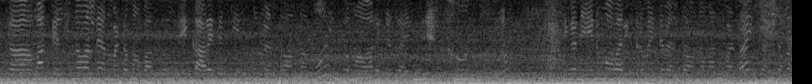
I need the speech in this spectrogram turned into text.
ఇంకా మాకు తెలిసిన వాళ్ళే అనమాట మా బంధువులది. కార్ అయితే తీసుకున్నాం వెళ్తా ఉన్నాము ఇంకా మా వారైతే డ్రైవింగ్ చేస్తూ ఉన్నారు ఇంకా నేను మా వారి ఇద్దరం అయితే వెళ్తా ఉన్నాం అనమాట ఇంకా చాలా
